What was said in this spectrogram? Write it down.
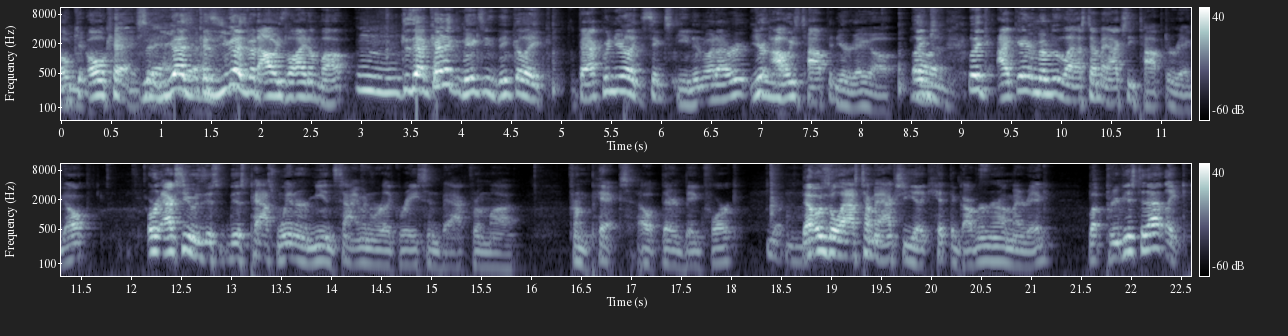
Okay, okay. So Yeah, you guys, because you guys would always line them up, because that kind of makes me think of like back when you're like 16 and whatever. You're always topping your rig out. Like, Oh, yeah. like I can't remember the last time I actually topped a rig out, or actually it was this this past winter. Me and Simon were like racing back from uh from Pix out there in Big Fork. Yep. That was the last time I actually like hit the governor on my rig. But previous to that, like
